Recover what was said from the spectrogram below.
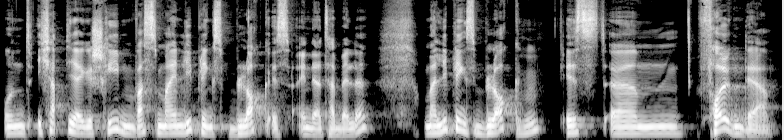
Und ich habe dir ja geschrieben, was mein Lieblingsblock ist in der Tabelle. Und mein Lieblingsblock mhm. ist ähm, folgender.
